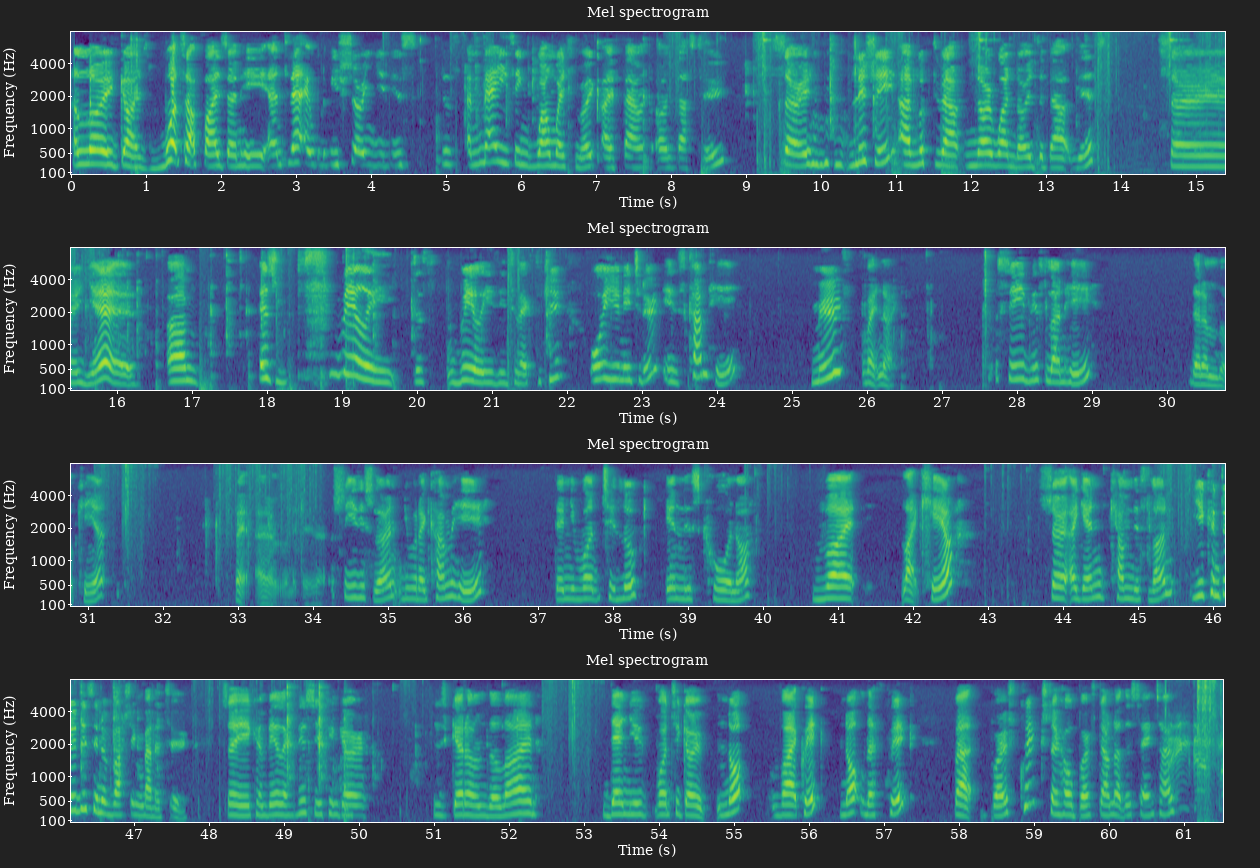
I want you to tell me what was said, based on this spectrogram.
Hello guys, what's up Firezone here and today I'm going to be showing you this this amazing one-way smoke I found on Dust 2. So literally I've looked around, no one knows about this. So yeah, um, it's really just really easy to execute. All you need to do is come here, move, wait no, see this line here that I'm looking at. But I don't want to do that. See this one? You want to come here. Then you want to look in this corner. Right, like here. So again, come this line. You can do this in a rushing manner too. So you can be like this. You can go, just get on the line. Then you want to go not right click, not left click but both click, so hold both down at the same time,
